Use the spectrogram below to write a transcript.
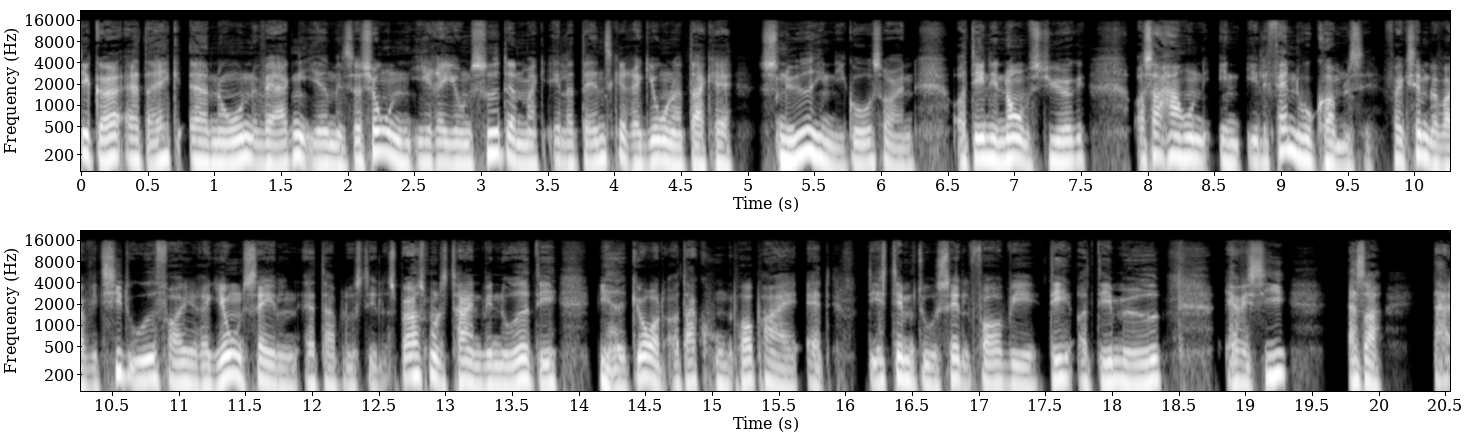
Det gør, at der ikke er nogen, hverken i administrationen i Region Syddanmark eller danske regioner, der kan snyde hende i gåsøjne. Og det er en enorm styrke. Og så har hun en elefanthukommelse. For eksempel var vi tit ude for i regionssalen, at der blev stillet spørgsmålstegn ved noget af det, vi havde gjort, og der kunne hun påpege, at det stemte du selv for ved det og det møde. Jeg vil sige, altså, der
